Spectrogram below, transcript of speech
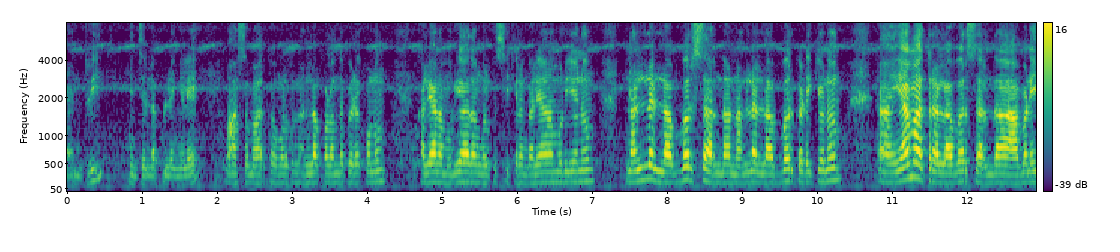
நன்றி. என் செல்ல பிள்ளைங்களே மாதமாக இருக்கவங்களுக்கு நல்ல குழந்த பிறக்கணும். கல்யாணம் முடியாதவங்களுக்கு சீக்கிரம் கல்யாணம் முடியணும். நல்ல லவ்வர்ஸாக இருந்தால் நல்ல லவ்வர் கிடைக்கணும். ஏமாத்துகிற லவ்வர்ஸாக இருந்தால் அவனை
